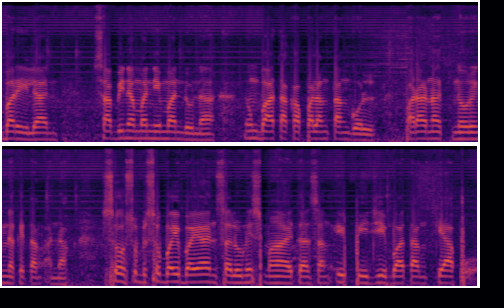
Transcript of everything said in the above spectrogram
barilan. Sabi naman ni Mando na nung bata ka palang tanggol, parang natinuring na kitang anak. So sub- subaybayan sa lunes mga itansang EPG Batang Quiapo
